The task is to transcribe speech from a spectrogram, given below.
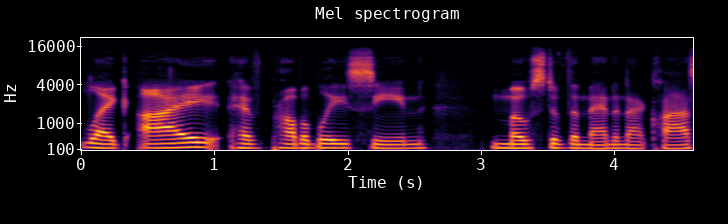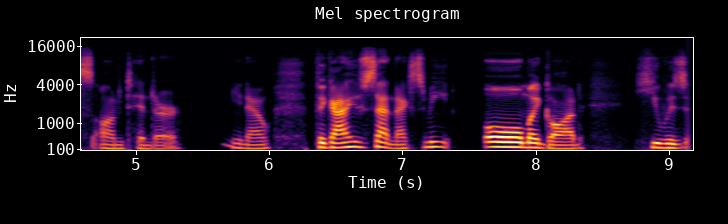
Like i have probably seen most of the men in that class on tinder you know, the guy who sat next to me, oh my God, he was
